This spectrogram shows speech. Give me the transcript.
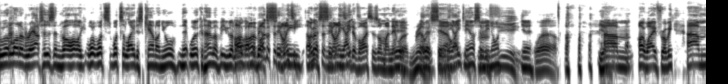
We've got a lot of routers and uh, what's what's the latest count on your network at home? Have you got? I, I'm I, about I got to 70, 90. I'm I got to 90 78. devices on my network. Yeah. Really? About 78 Yeah. now, 79. Jeez. Yeah. Wow. Yeah. Um, I waved Robbie. Um,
